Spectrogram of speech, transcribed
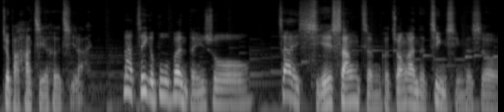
就把它结合起来。那这个部分等于说，在协商整个专案的进行的时候，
